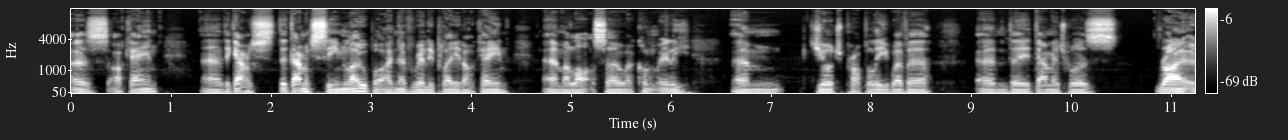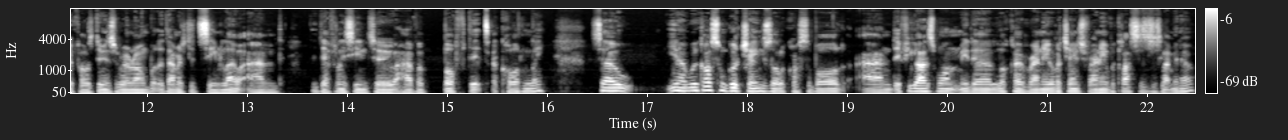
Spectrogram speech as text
as Arcane. Uh, the damage the damage seemed low, but I never really played Arcane um, a lot, so I couldn't really um, judge properly whether um, the damage was right if I was doing something wrong, but the damage did seem low and they definitely seem to have buffed it accordingly. So, you know, we've got some good changes all across the board. And if you guys want me to look over any other changes for any other classes, just let me know.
